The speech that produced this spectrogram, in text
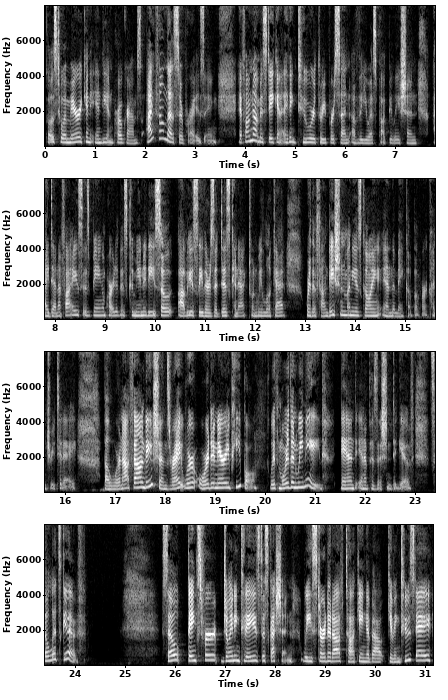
goes to American Indian programs. I found that surprising. If I'm not mistaken, I think 2 or 3% of the US population identifies as being a part of this community. So obviously, there's a disconnect when we look at where the foundation money is going and the makeup of our country today. But we're not foundations, right? We're ordinary people with more than we need and in a position to give. So let's give. So, thanks for joining today's discussion. We started off talking about Giving Tuesday.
